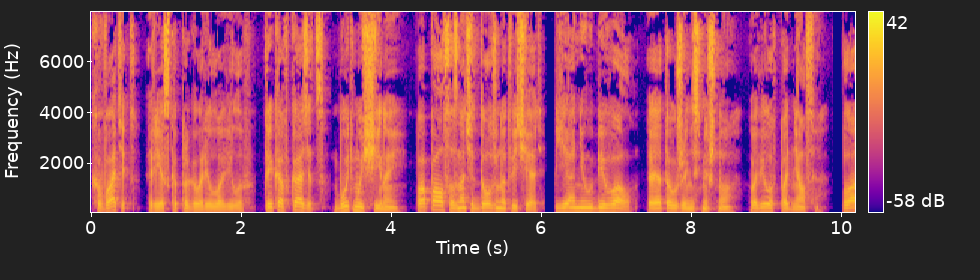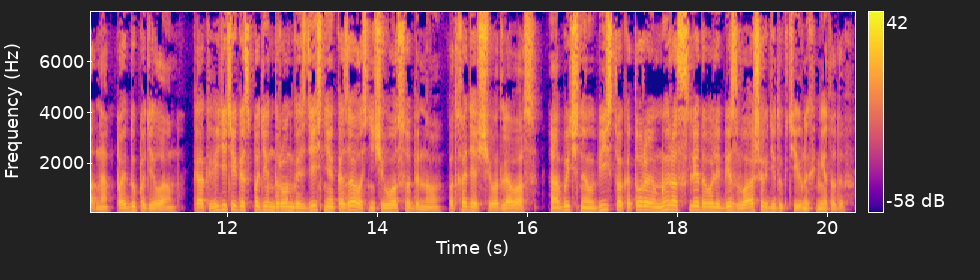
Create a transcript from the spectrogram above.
«Хватит!» – резко проговорил Вавилов. «Ты кавказец, будь мужчиной. Попался, значит, должен отвечать. Я не убивал. Это уже не смешно». Вавилов поднялся. «Ладно, пойду по делам. Как видите, господин Дронго, здесь не оказалось ничего особенного, подходящего для вас. Обычное убийство, которое мы расследовали без ваших дедуктивных методов.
